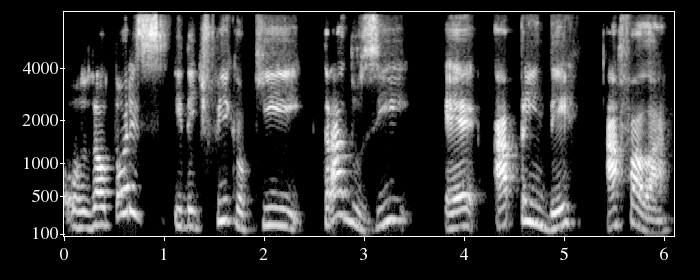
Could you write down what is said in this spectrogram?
os autores identificam que traduzir é aprender a falar.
